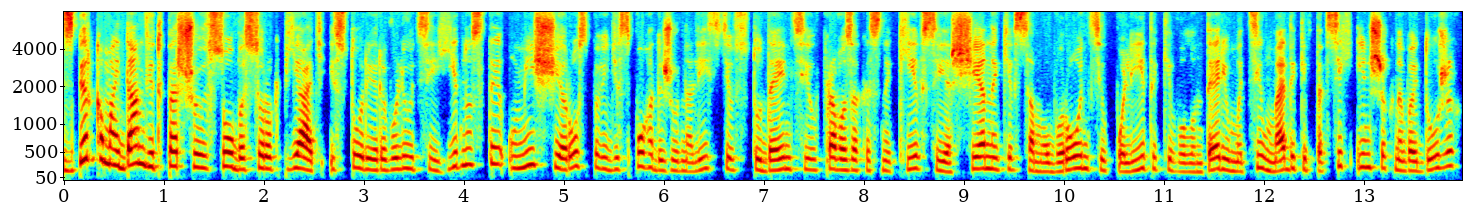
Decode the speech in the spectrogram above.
Збірка Майдан від першої особи 45 історії Революції Гідності уміщує розповіді спогади журналістів, студентів, правозахисників, священиків, самооборонців, політиків, волонтерів, митців, медиків та всіх інших небайдужих,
